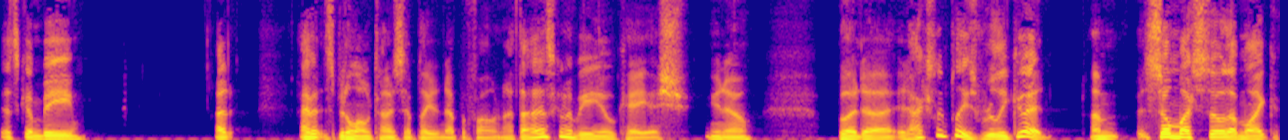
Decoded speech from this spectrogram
it's gonna be. I, I haven't, it's been a long time since I played an Epiphone. I thought it's gonna be okay-ish, you know, but uh, it actually plays really good. I'm so much so that I'm like,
